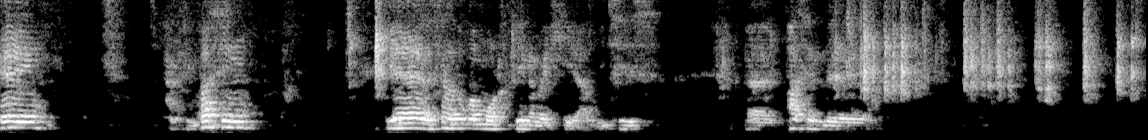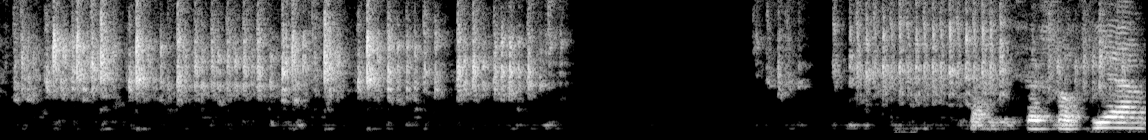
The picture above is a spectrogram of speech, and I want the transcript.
Okay, everything passing. Yeah, let's gonna do one more thing over here, which is uh, passing the this first row here.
